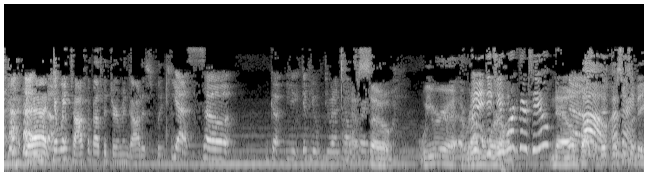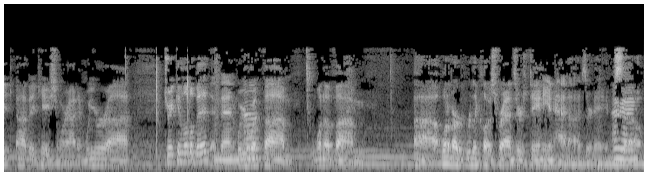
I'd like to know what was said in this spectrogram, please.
Yeah. Can we talk about the German goddess, please? Yes. So, go, you, if you do you want to tell Yeah, the story? so we were around. Wait, the did you work there too? No, No. but Oh, thi- this okay. was a big uh, vacation we're at, and we were uh, drinking a little bit, and then we were Uh-huh. with um, one of um, uh, one of our really close friends. There's Danny and Hannah is their name. Okay. So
